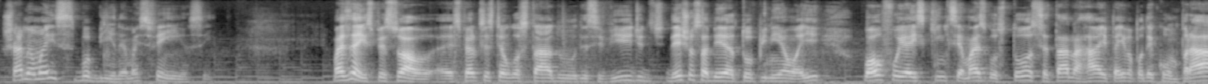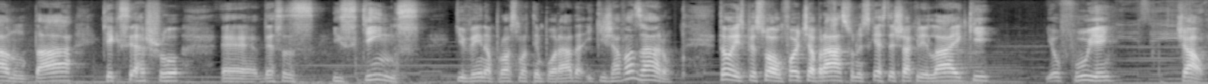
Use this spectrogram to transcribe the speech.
O charme é mais bobinho, né? Mais feinho, assim. Mas é isso, pessoal. É, espero que vocês tenham gostado desse vídeo. Deixa eu saber a tua opinião aí. Qual foi a skin que você mais gostou? Você tá na hype aí pra poder comprar, não tá? O que, que você achou é, dessas skins que vem na próxima temporada e que já vazaram? Então é isso, pessoal. Um forte abraço. Não esquece de deixar aquele like. E eu fui, hein? Tchau.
